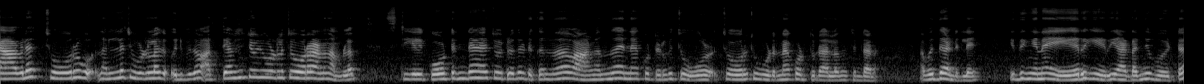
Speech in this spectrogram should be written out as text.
രാവിലെ ചോറ് നല്ല ചൂടുള്ള ഒരുവിധം അത്യാവശ്യം ചൂടുള്ള ചോറാണ് നമ്മൾ സ്റ്റീൽ കോട്ടിന്റെ ചോറ്റുപാത്രം എടുക്കുന്നത് വാങ്ങുന്നത് തന്നെ കുട്ടികൾക്ക് ചോറ് ചോറ് ചൂടനെ കൊടുത്തുവിടാമല്ലോ എന്ന് വെച്ചിട്ടുണ്ടാണ് അപ്പോൾ ഇത് കണ്ടില്ലേ? ഇതിങ്ങനെ ഏറി കയറി അടഞ്ഞു പോയിട്ട്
